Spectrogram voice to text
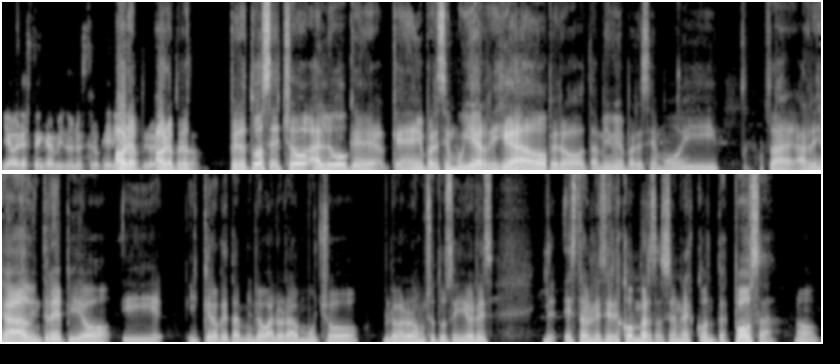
Y ahora está en camino nuestro querido Ahora, ahora pero, pero tú has hecho algo que, que a mí me parece muy arriesgado, pero también me parece muy o sea, arriesgado, intrépido, y, y creo que también lo valora mucho, lo valoran mucho tus seguidores, establecer conversaciones con tu esposa, ¿no?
